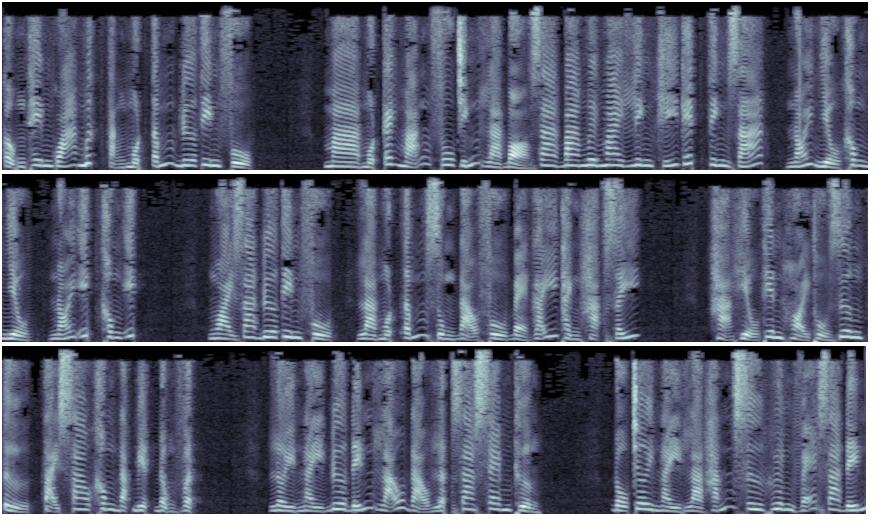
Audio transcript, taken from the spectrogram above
Cộng thêm quá mức tặng một tấm đưa tin phù. Mà một cách mãng phu chính là bỏ ra 30 mai linh khí kết tinh giá, nói nhiều không nhiều, nói ít không ít. Ngoài ra đưa tin phù, là một tấm dùng đạo phù bẻ gãy thành hạt giấy. Hạ Hiểu Thiên hỏi thủ dương tử tại sao không đặc biệt động vật. Lời này đưa đến lão đạo lật ra xem thường. Đồ chơi này là hắn sư huyên vẽ ra đến.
